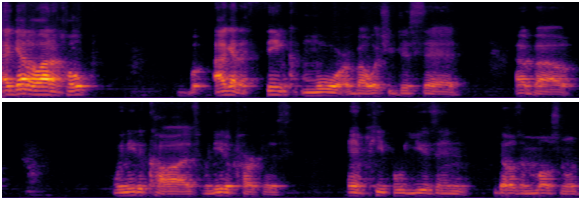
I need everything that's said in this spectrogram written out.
i, I got a lot of hope I got to think more about what you just said about we need a cause, we need a purpose, and people using those emotional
